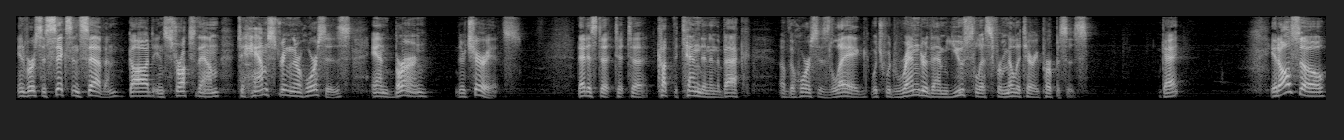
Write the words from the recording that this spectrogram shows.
in verses 6 and 7, God instructs them to hamstring their horses and burn their chariots. That is to, to, to cut the tendon in the back of the horse's leg, which would render them useless for military purposes. Okay? It also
